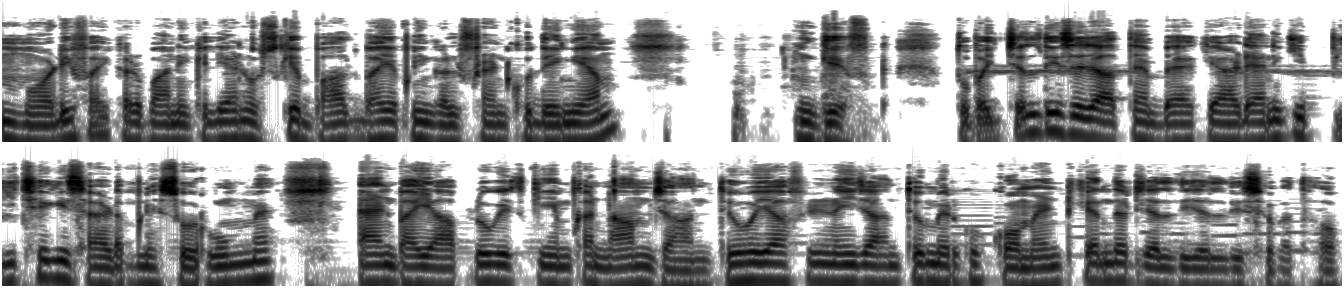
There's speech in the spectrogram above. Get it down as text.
मॉडिफाई करवाने के लिए। एंड उसके बाद भाई, अपनी गर्लफ्रेंड को देंगे हम। गिफ्ट। तो भाई जल्दी से जाते हैं बैक यार्ड यानी कि पीछे की साइड अपने शोरूम में। एंड भाई आप लोग इस गेम का नाम जानते हो या फिर नहीं जानते हो, मेरे को कमेंट के अंदर जल्दी जल्दी से बताओ।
